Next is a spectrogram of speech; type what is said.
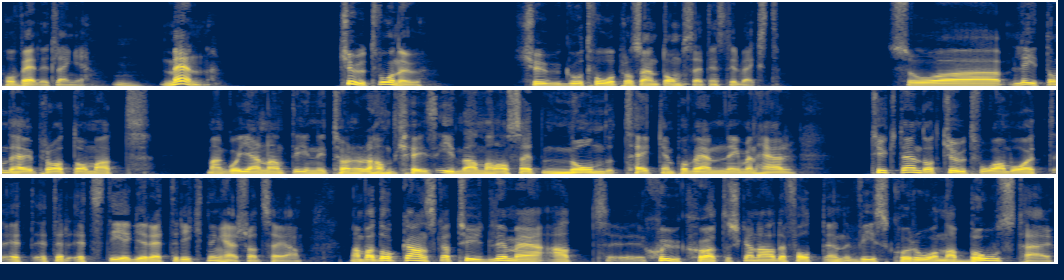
på väldigt länge. Mm. Men Q2 nu, 22% omsättningstillväxt. Så uh, lite om det här vi pratade om att man går gärna inte in i turnaround case innan man har sett någon tecken på vändning, men här tyckte ändå att Q2 var ett, ett, ett, ett steg i rätt riktning här så att säga. Man var dock ganska tydlig med att eh, sjuksköterskorna hade fått en viss coronaboost här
